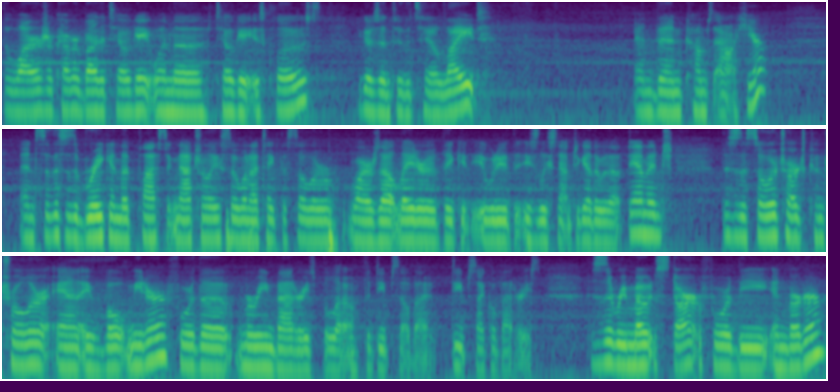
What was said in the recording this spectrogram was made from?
The wires are covered by the tailgate when the tailgate is closed. It goes in through the tail light and then comes out here. And so this is a break in the plastic naturally, so when I take the solar wires out later, they could, it would easily snap together without damage. This is a solar charge controller and a voltmeter for the marine batteries below, the deep, cell deep cycle batteries. This is a remote start for the inverter.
